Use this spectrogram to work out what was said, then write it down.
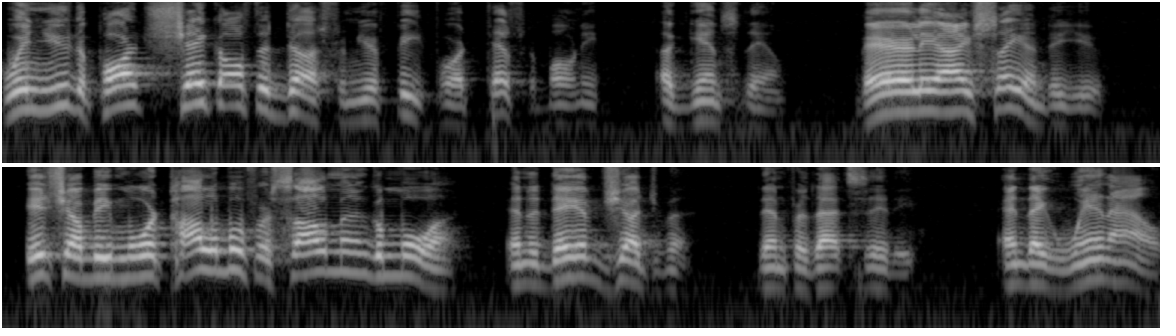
when you depart, shake off the dust from your feet for a testimony against them. Verily I say unto you, it shall be more tolerable for Sodom and Gomorrah in the day of judgment than for that city. And they went out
